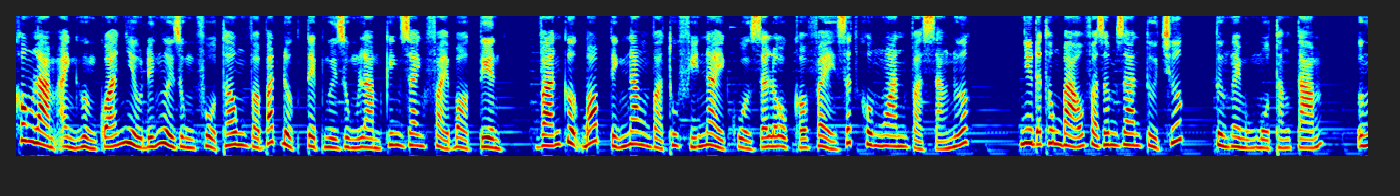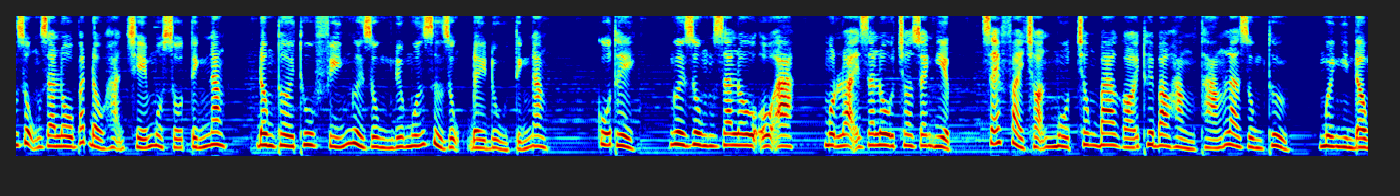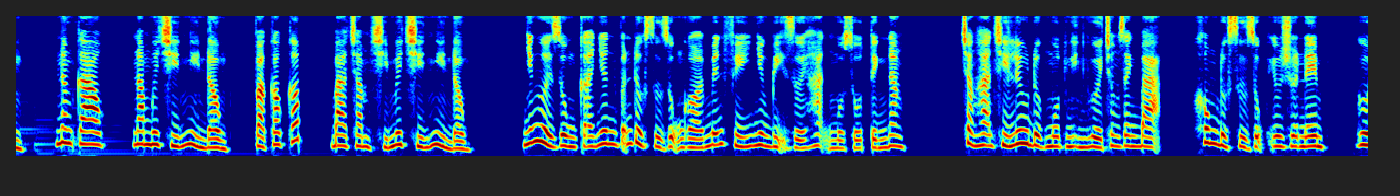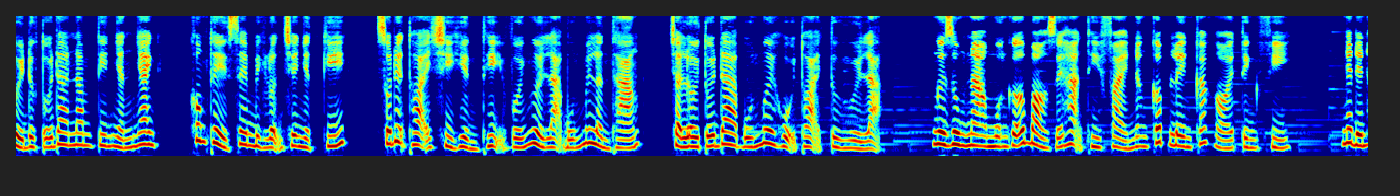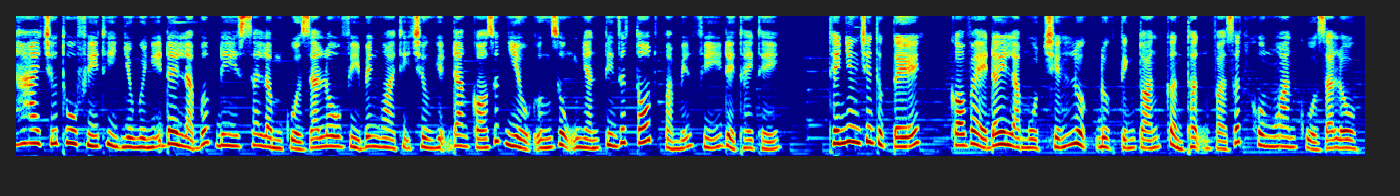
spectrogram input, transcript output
không làm ảnh hưởng quá nhiều đến người dùng phổ thông và bắt được tệp người dùng làm kinh doanh phải bỏ tiền, ván cược bóp tính năng và thu phí này của Zalo có vẻ rất khôn ngoan và sáng nước. Như đã thông báo và dâm gian từ trước, từ ngày 1 tháng 8, ứng dụng Zalo bắt đầu hạn chế một số tính năng, đồng thời thu phí người dùng nếu muốn sử dụng đầy đủ tính năng. Cụ thể, người dùng Zalo OA, một loại Zalo cho doanh nghiệp, sẽ phải chọn một trong ba gói thuê bao hàng tháng là dùng thử 10.000 đồng, nâng cao 59.000 đồng và cao cấp 399.000 đồng. Những người dùng cá nhân vẫn được sử dụng gói miễn phí nhưng bị giới hạn một số tính năng. Chẳng hạn chỉ lưu được 1.000 người trong danh bạ, không được sử dụng username, gửi được tối đa 5 tin nhắn nhanh, không thể xem bình luận trên nhật ký, số điện thoại chỉ hiển thị với người lạ 40 lần tháng, trả lời tối đa 40 hội thoại từ người lạ. Người dùng nào muốn gỡ bỏ giới hạn thì phải nâng cấp lên các gói tính phí. Nghe đến hai chữ thu phí thì nhiều người nghĩ đây là bước đi sai lầm của Zalo vì bên ngoài thị trường hiện đang có rất nhiều ứng dụng nhắn tin rất tốt và miễn phí để thay thế. Thế nhưng trên thực tế, có vẻ đây là một chiến lược được tính toán cẩn thận và rất khôn ngoan của Zalo.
